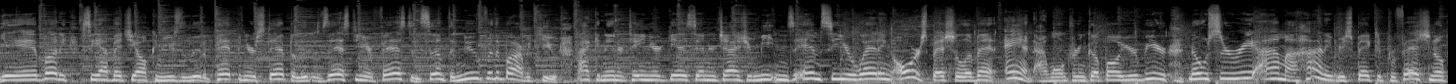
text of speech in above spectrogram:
Yeah, buddy. See, I bet y'all can use a little pep in your step, a little zest in your fest, and something new for the barbecue. I can entertain your guests, energize your meetings, MC your wedding or special event, and I won't drink up all your beer. No, sirree, I'm a highly respected professional,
